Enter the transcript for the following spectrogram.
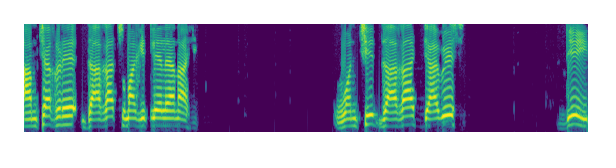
आमच्याकडे जागाच मागितलेल्या नाहीत. वंचित जागा ज्यावेळेस देईल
